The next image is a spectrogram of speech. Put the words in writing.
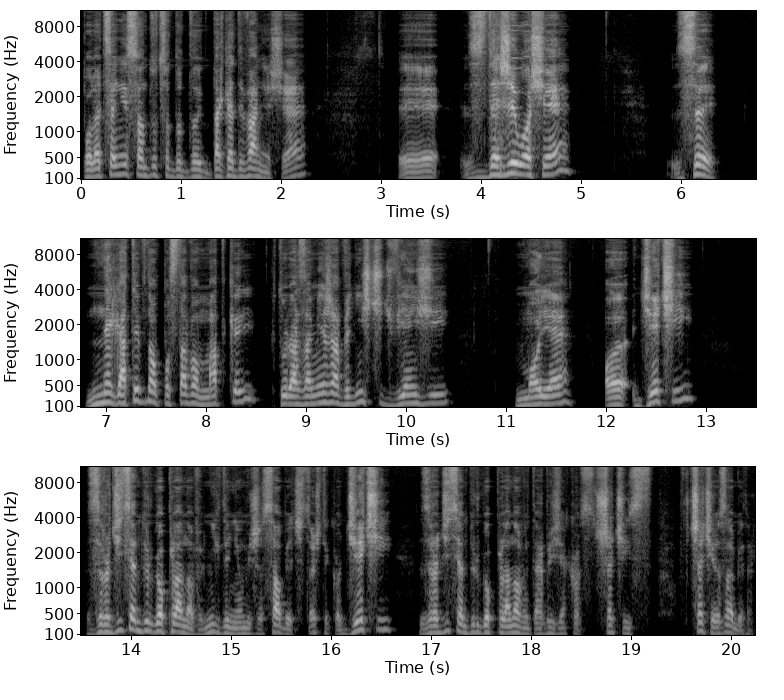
polecenie sądu co do, do dogadywania się zderzyło się z negatywną postawą matki, która zamierza wyniszczyć więzi moje o, dzieci z rodzicem drugoplanowym. Nigdy nie mówisz o sobie czy coś, tylko dzieci z rodzicem drugoplanowym, tak byś jako z trzeciej, w trzeciej osobie. Tak.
